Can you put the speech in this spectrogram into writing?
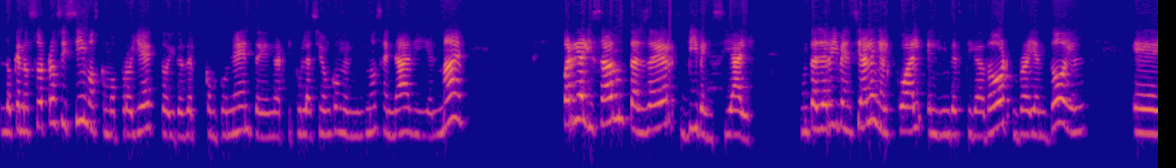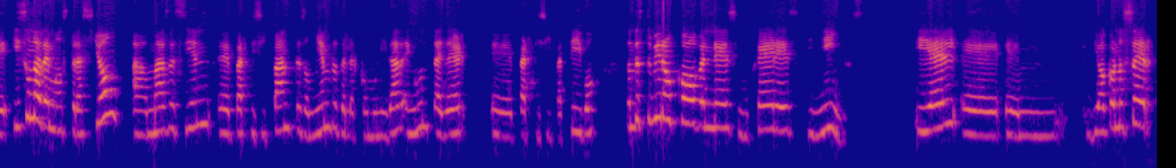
lo que nosotros hicimos como proyecto y desde el componente en articulación con el mismo SENADI y el MAE, fue realizar un taller vivencial, un taller vivencial en el cual el investigador Brian Doyle eh, hizo una demostración a más de 100 eh, participantes o miembros de la comunidad en un taller participativo, donde estuvieron jóvenes, mujeres y niños. Y él em, dio a conocer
